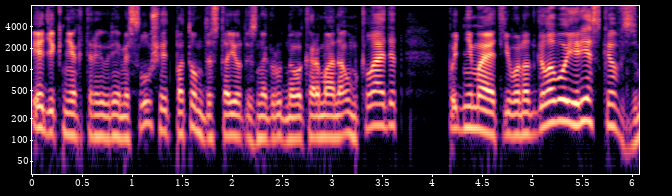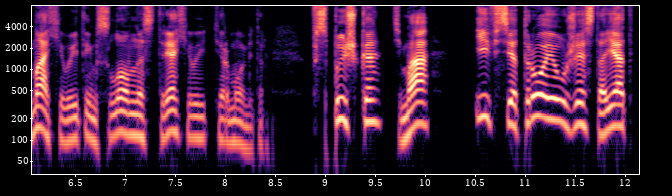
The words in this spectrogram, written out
Эдик некоторое время слушает, потом достает из нагрудного кармана умкладет, поднимает его над головой и резко взмахивает им, словно стряхивает термометр. Вспышка, тьма, и все трое уже стоят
